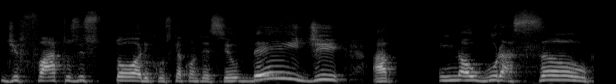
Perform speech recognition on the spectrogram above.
de fatos históricos que aconteceu desde a inauguração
